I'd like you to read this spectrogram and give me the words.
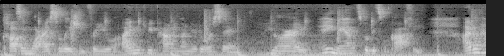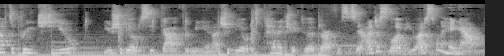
causing more isolation for you. I need to be pounding on your door saying, you all right? Hey, man, let's go get some coffee. I don't have to preach to you. You should be able to see God through me, and I should be able to penetrate through that darkness and say, I just love you. I just want to hang out.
